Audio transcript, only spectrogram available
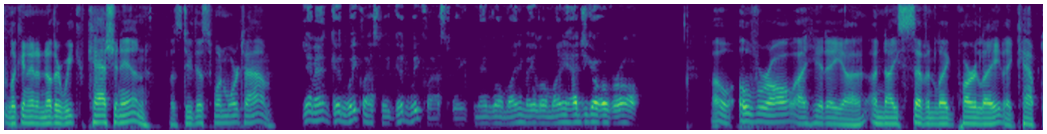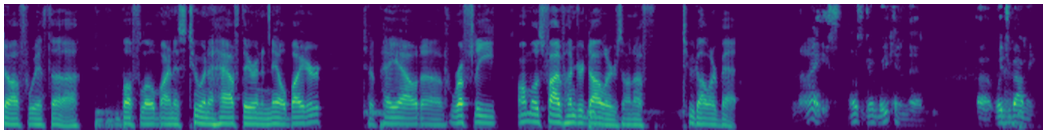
looking at another week of cashing in. Let's do this one more time. Yeah, man. Good week last week. Good week last week. Made a little money. Made a little money. How'd you go overall? Oh, overall, I hit a uh, a nice seven leg parlay that capped off with uh, Buffalo minus two and a half there in a nail biter to pay out uh, roughly almost five hundred dollars on a two dollar bet. Nice. That was a good weekend then. Uh, what'd you buy me?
